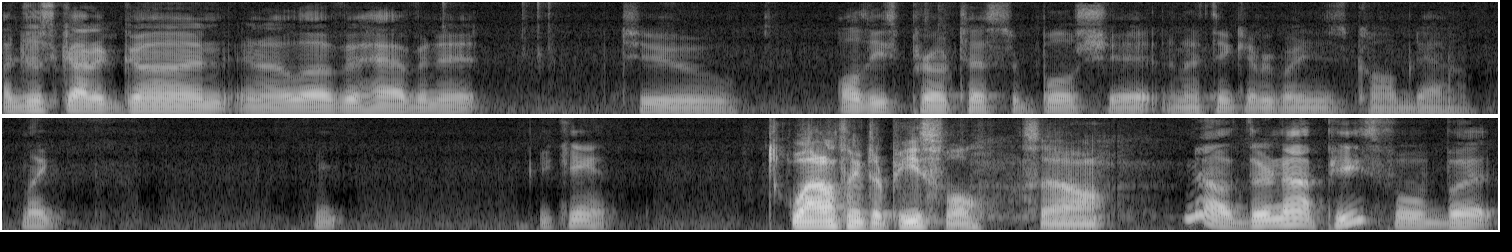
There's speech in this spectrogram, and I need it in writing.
I just got a gun and I love it having it to all these protests are bullshit, and I think everybody needs to calm down. Like, you, you can't. Well, I don't think they're peaceful. So, No, they're not peaceful, but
